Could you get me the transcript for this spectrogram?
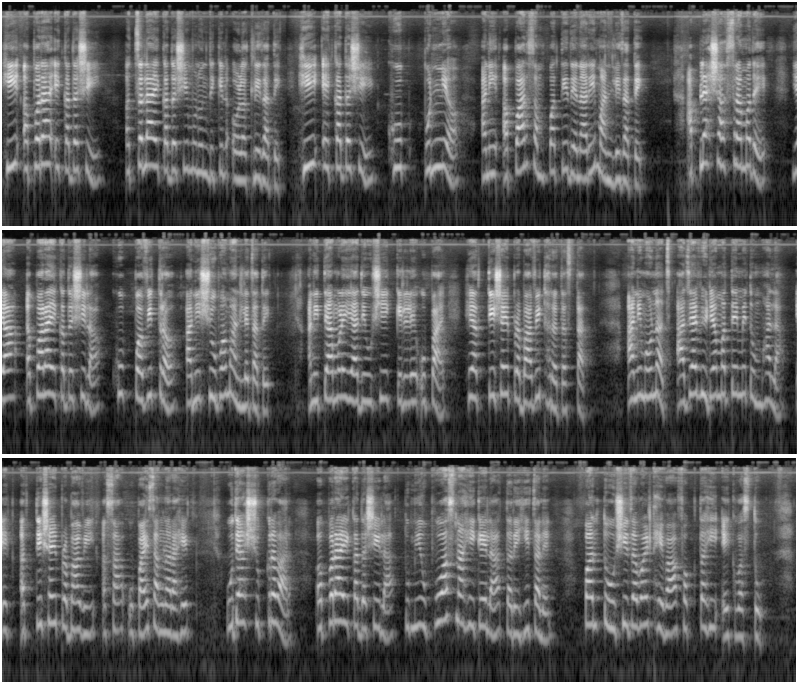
ही अपरा एकादशी अचला एकादशी म्हणून देखील ओळखली जाते. ही एकादशी खूप पुण्य आणि अपार संपत्ती देणारी मानली जाते. आपल्या शास्त्रामध्ये या अपरा एकादशीला खूप पवित्र आणि शुभ मानले जाते. आणि त्यामुळे या दिवशी केलेले उपाय हे अतिशय प्रभावी ठरत असतात. आणि म्हणूनच आज या व्हिडिओमध्ये मी तुम्हाला एक अतिशय प्रभावी असा उपाय सांगणार आहेत उद्या शुक्रवार अपरा एकादशीला तुम्ही उपवास नाही केला तरीही चालेल पण तुळशीजवळ ठेवा फक्त ही एक वस्तू.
